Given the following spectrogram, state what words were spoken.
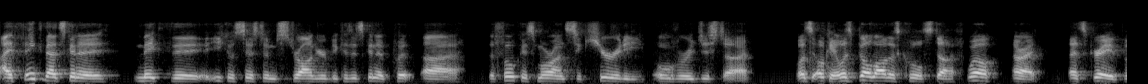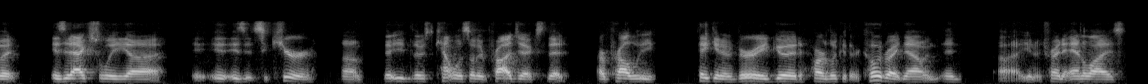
I think that's going to make the ecosystem stronger because it's going to put uh, the focus more on security over just uh, let's okay, let's build all this cool stuff. Well, all right, that's great, but is it actually, uh, is it secure? Um, there's countless other projects that are probably taking a very good hard look at their code right now and, and uh, you know trying to analyze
